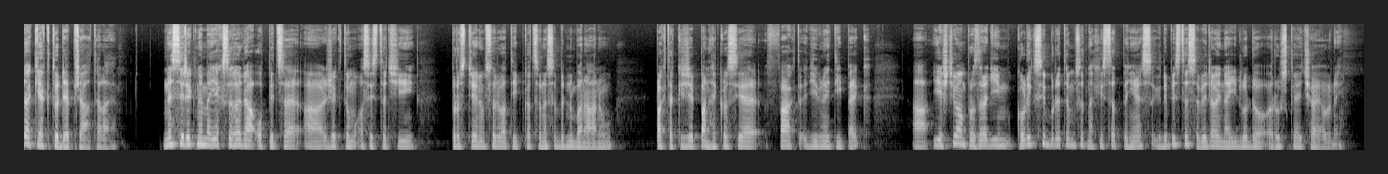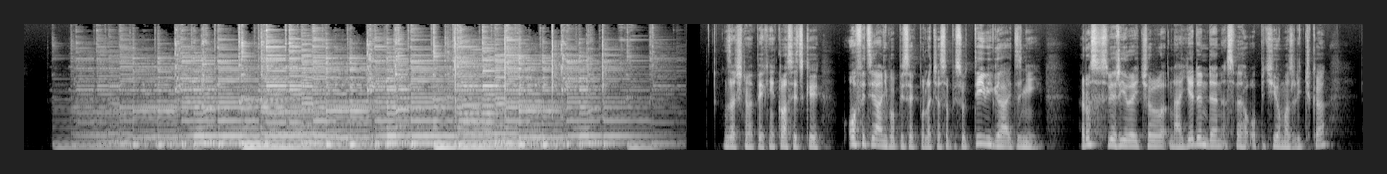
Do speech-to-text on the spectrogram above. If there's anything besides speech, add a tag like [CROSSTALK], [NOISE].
Tak jak to jde, přátelé? Dnes si řekneme, jak se hledá opice a že k tomu asi stačí prostě jenom sledovat týpka, co nese bednu banánů. Pak taky, že pan Heckles je fakt divný týpek. A ještě vám prozradím, kolik si budete muset nachystat peněz, kdybyste se vydali na jídlo do ruské čajovny. Začneme pěkně klasicky. Oficiální popisek podle časopisu TV Guide zní Ross svěří Rachel na jeden den svého opičího mazlíčka,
